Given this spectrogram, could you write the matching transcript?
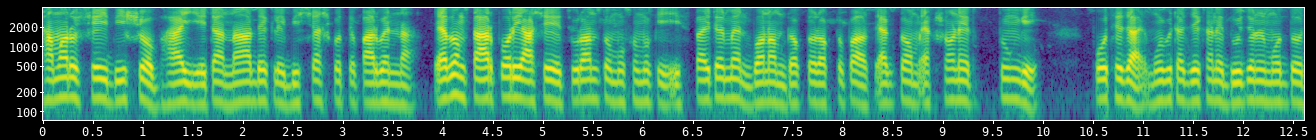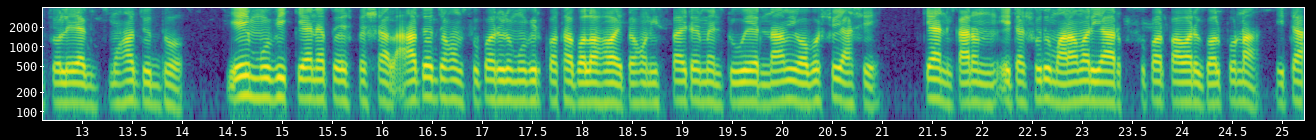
থামারও সেই দৃশ্য, ভাই, এটা না দেখলে বিশ্বাস করতে পারবেন না। এবং তারপরে আসে চূড়ান্ত মুখোমুখি স্পাইডারম্যান বনাম ডক্টর অক্টোপাস, একদম অ্যাকশনের তুঙ্গে। পৌঁছে যায়। মুভিটা যেখানে দুজনের মধ্যে চলে এক মহাযুদ্ধ। এই মুভি কেন এত স্পেশাল আজও যখন সুপারহিরো মুভির কথা বলা হয়, তখন স্পাইডারম্যান টু এর নামই অবশ্যই আসে। কেন? কারণ এটা শুধু মারামারি আর সুপার পাওয়ারের গল্প না, এটা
